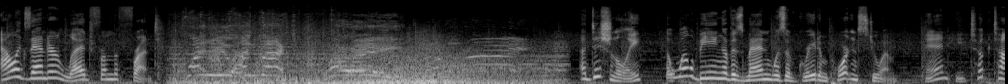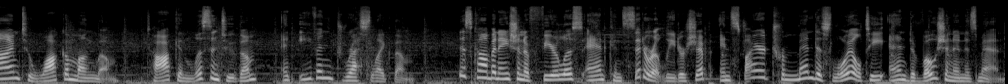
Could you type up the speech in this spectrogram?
Alexander led from the front. Why do you hang back? Hurry! Additionally, the well being of his men was of great importance to him, and he took time to walk among them, talk and listen to them, and even dress like them. This combination of fearless and considerate leadership inspired tremendous loyalty and devotion in his men.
